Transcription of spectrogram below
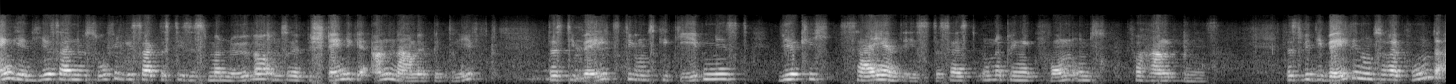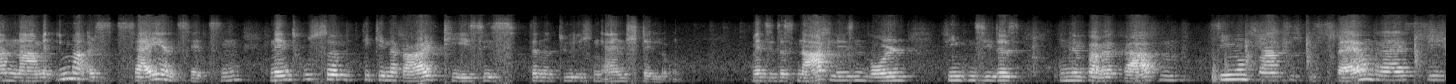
eingehen. Hier sei nur so viel gesagt, dass dieses Manöver unsere beständige Annahme betrifft, dass die Welt, die uns gegeben ist, wirklich seiend ist, das heißt unabhängig von uns vorhanden ist. Dass wir die Welt in unserer Grundannahme immer als seiend setzen, nennt Husserl die Generalthesis der natürlichen Einstellung. Wenn Sie das nachlesen wollen, finden Sie das in den Paragraphen 27 bis 32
